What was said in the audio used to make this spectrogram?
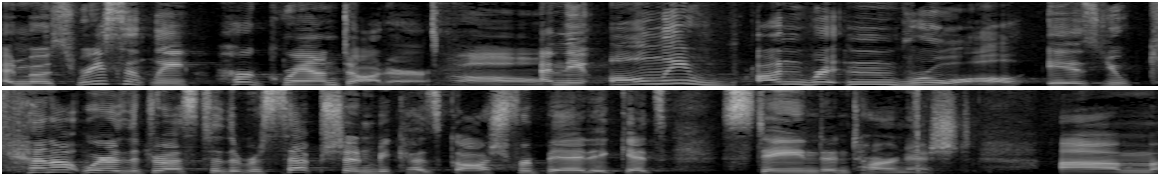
and most recently, her granddaughter. Aww. And the only unwritten rule is you cannot wear the dress to the reception because, gosh forbid, it gets stained and tarnished. Um,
